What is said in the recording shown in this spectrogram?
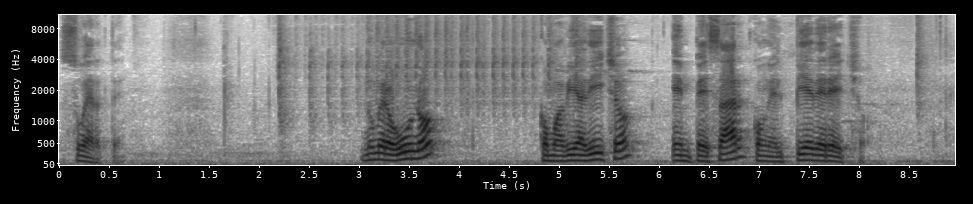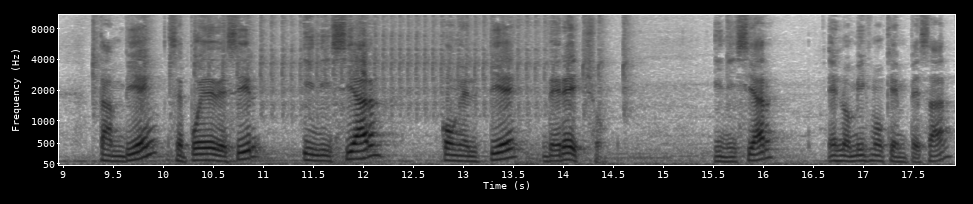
suerte. Número uno, como había dicho, empezar con el pie derecho. También se puede decir iniciar con el pie derecho. iniciar es lo mismo que empezar.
